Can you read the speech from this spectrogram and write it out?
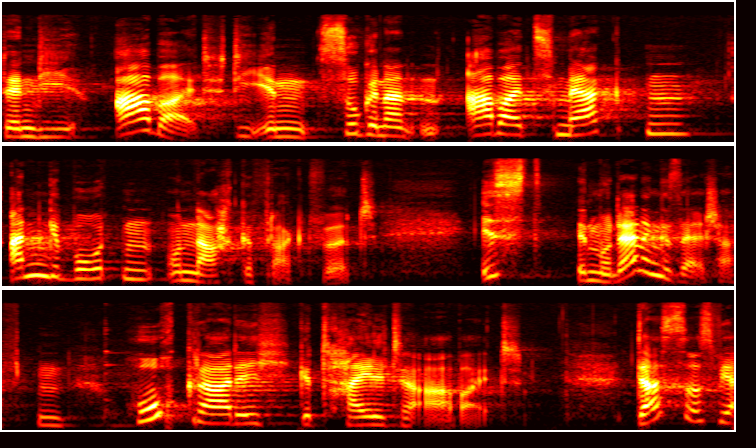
Denn die Arbeit, die in sogenannten Arbeitsmärkten angeboten und nachgefragt wird, ist in modernen Gesellschaften hochgradig geteilte Arbeit. Das, was wir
